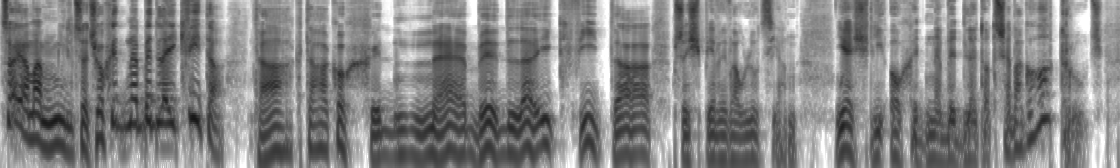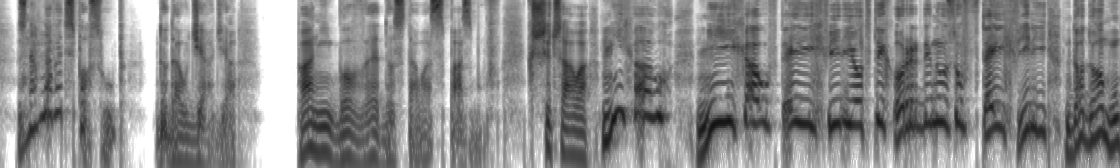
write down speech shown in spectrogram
Co ja mam milczeć? Ohydne bydle i kwita. Tak, tak, ohydne bydle i kwita, przyśpiewywał Lucjan. Jeśli ohydne bydle, to trzeba go otruć. Znam nawet sposób, dodał dziadzia. Pani Bowe dostała spazmów. Krzyczała, Michał, Michał, w tej chwili od tych ordynusów, w tej chwili do domu,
